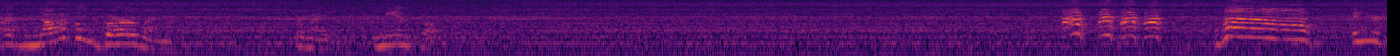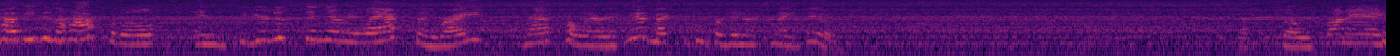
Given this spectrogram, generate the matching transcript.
A nautical garland for my mantle. and your hubby's in the hospital, and so you're just sitting there relaxing, right? That's hilarious. We have Mexican for dinner tonight, too. That's so funny.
